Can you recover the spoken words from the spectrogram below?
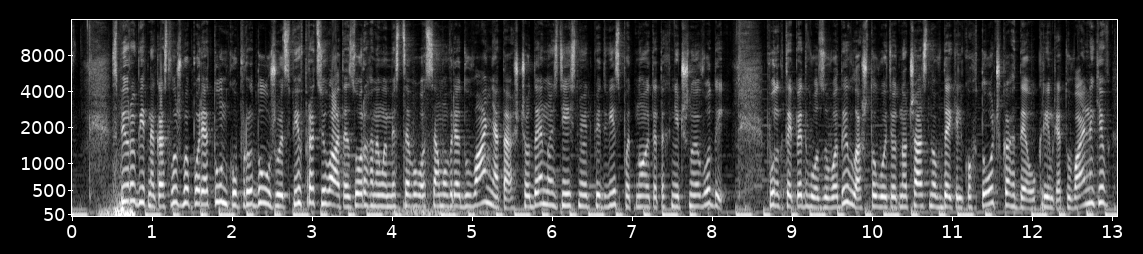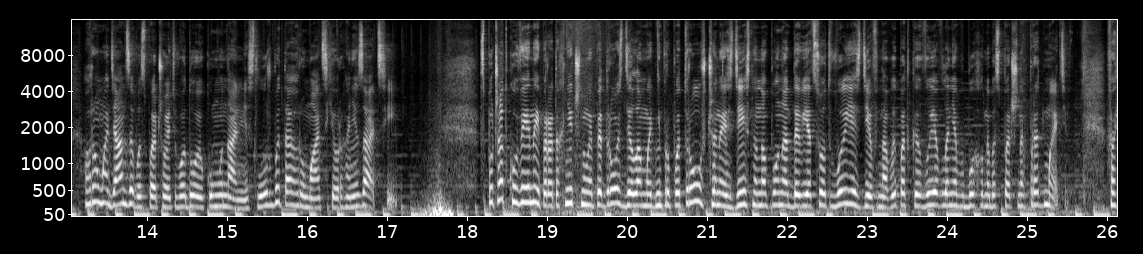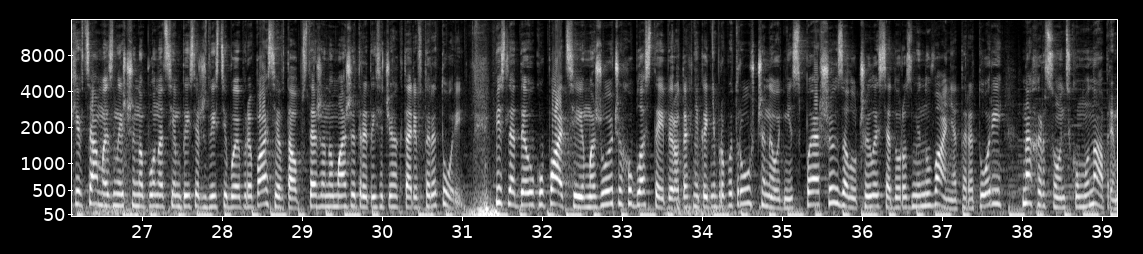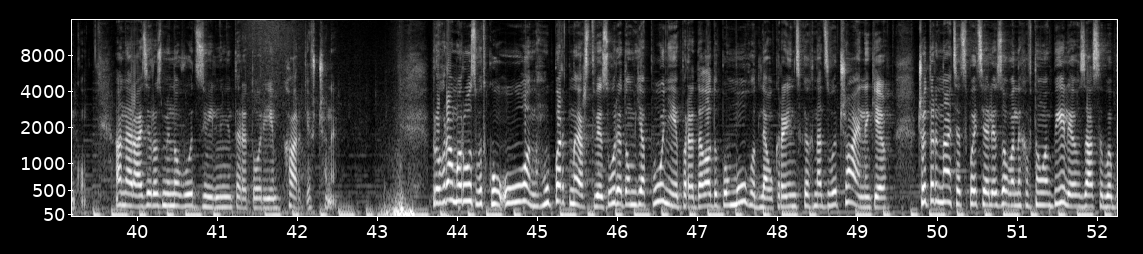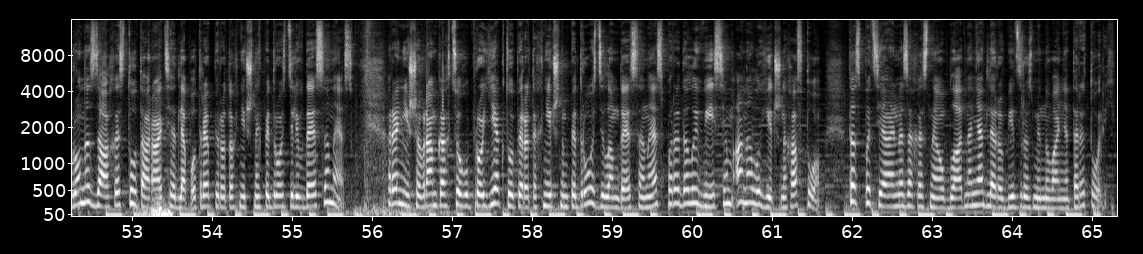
Співробітника служби порятунку продовжують співпрацювати з органами місцевого самоврядування та щоденно здійснюють підвіз питної та технічної води. Пункти підвозу води влаштовують одночасно в декількох точках, де, окрім рятувальників, громадян забезпечують водою комунальні служби та громадські організації. З початку війни піротехнічними підрозділами Дніпропетровщини здійснено понад 900 виїздів на випадки виявлення вибухонебезпечних предметів. Фахівцями знищено понад 7200 боєприпасів та обстежено майже 3000 гектарів територій. Після деокупації межуючих областей піротехніки Дніпропетровщини одні з перших залучилися до розмінування територій на Херсонському напрямку. А наразі розміновують звільнені території Харківщини. Програма розвитку ООН у партнерстві з урядом Японії передала допомогу для українських надзвичайників. 14 спеціалізованих автомобілів, засоби бронезахисту та рація для потреб піротехнічних підрозділів ДСНС. Раніше в рамках цього проєкту піротехнічним підрозділам ДСНС передали 8 аналогічних авто та спеціальне захисне обладнання для робіт з розмінування територій.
